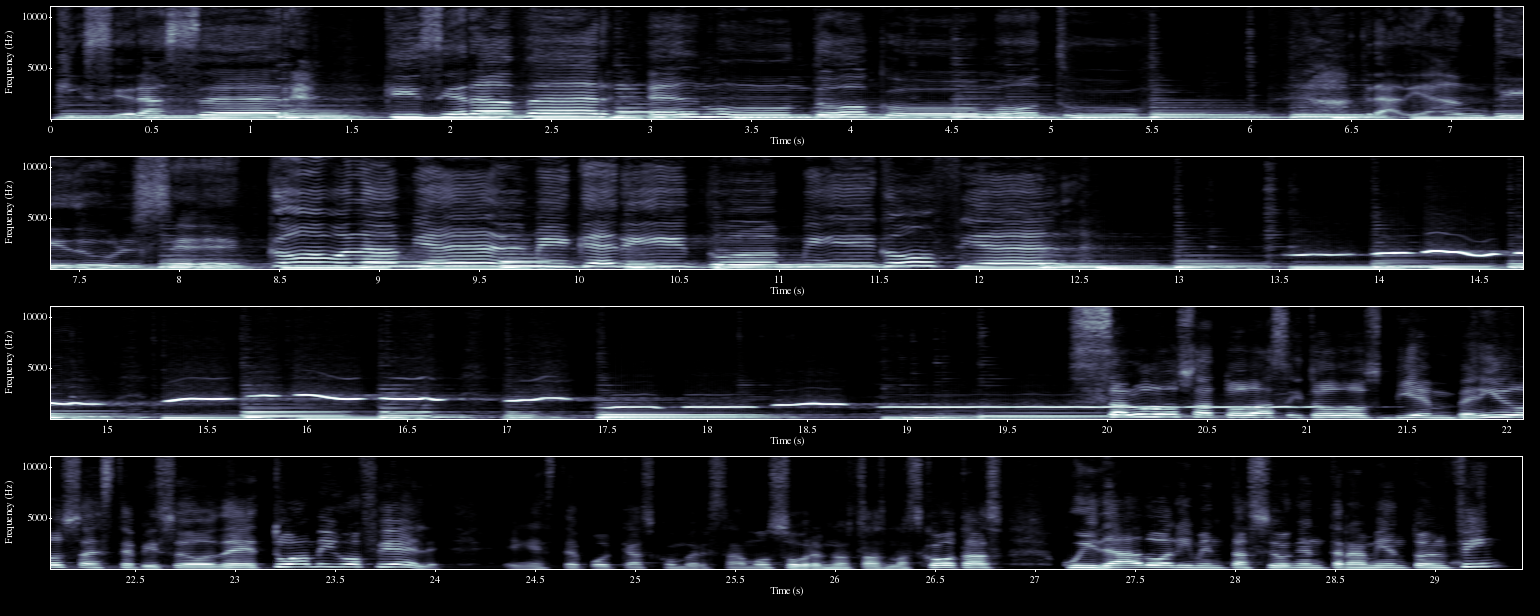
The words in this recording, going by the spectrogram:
Quisiera ser, quisiera ver el mundo como tú, radiante y dulce como la miel, mi querido amigo fiel. Saludos a todas y todos, bienvenidos a este episodio de Tu amigo fiel. En este podcast conversamos sobre nuestras mascotas, cuidado, alimentación, entrenamiento, en fin,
